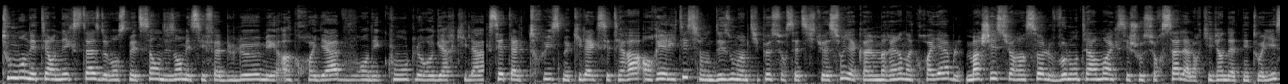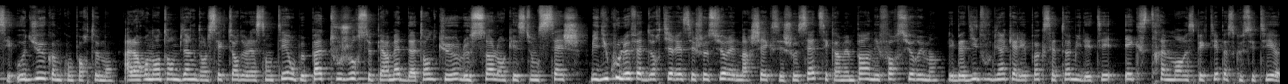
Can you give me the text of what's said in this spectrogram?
Tout le monde était en extase devant ce médecin en disant mais c'est fabuleux, mais incroyable, vous vous rendez compte le regard qu'il a, cet altruisme qu'il a, etc. En réalité, si on dézoome un petit peu sur cette situation, il y a quand même rien d'incroyable. Marcher sur un sol volontairement avec ses chaussures sales alors qu'il vient d'être nettoyé, c'est odieux comme comportement. Alors on entend bien que dans le secteur de la santé, on peut pas toujours se permettre d'attendre que le sol en question sèche. Mais du coup, le fait de retirer ses chaussures et de marcher avec ses chaussettes, c'est quand même pas un effort surhumain. Et bah dites-vous bien qu'à l'époque, cet homme, il était extrêmement respecté parce que c'était euh,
